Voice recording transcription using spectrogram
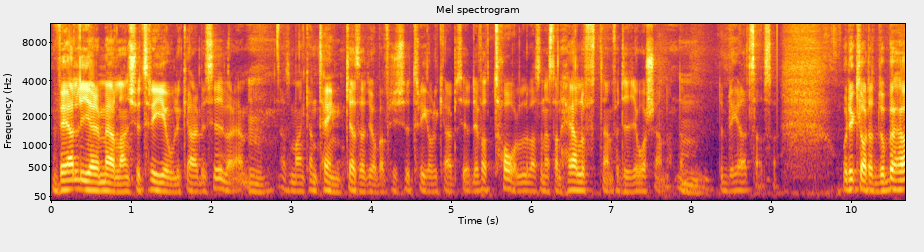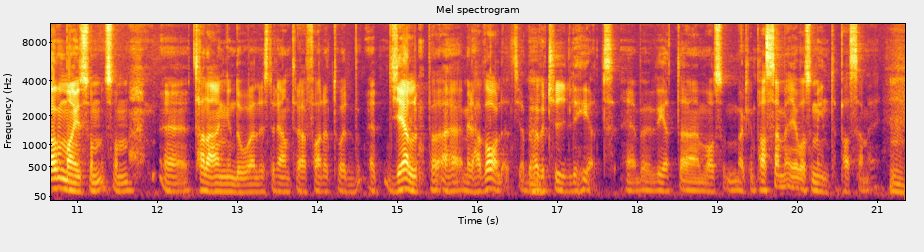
väljer mellan 23 olika arbetsgivare. Mm. Alltså man kan tänka sig att jobba för 23 olika arbetsgivare. Det var 12, alltså nästan hälften för 10 år sedan. Mm. Det blev alltså. Och det är klart att då behöver man ju som, som eh, talang då, eller student i det här fallet, då ett, ett hjälp eh, med det här valet. Jag behöver mm. tydlighet. Jag behöver veta vad som verkligen passar mig och vad som inte passar mig. Mm.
